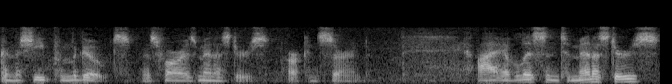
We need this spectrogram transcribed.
and the sheep from the goats as far as ministers are concerned. I have listened to ministers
